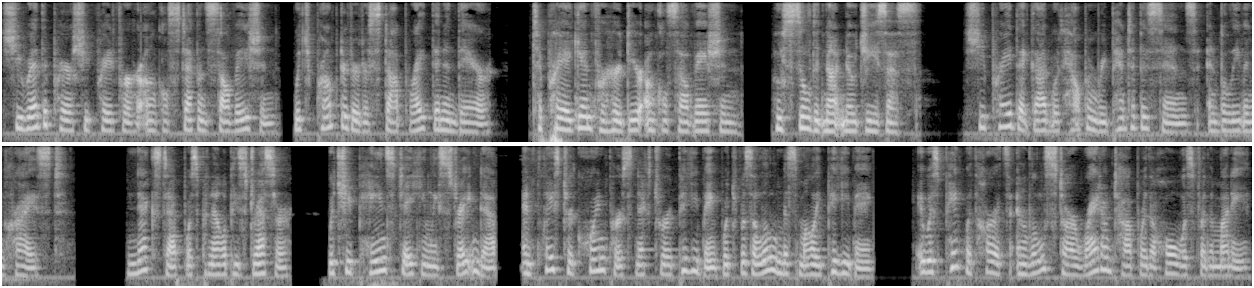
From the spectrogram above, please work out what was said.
she read the prayer she prayed for her Uncle Stefan's salvation, which prompted her to stop right then and there to pray again for her dear uncle's salvation, who still did not know Jesus. She prayed that God would help him repent of his sins and believe in Christ. Next up was Penelope's dresser, which she painstakingly straightened up and placed her coin purse next to her piggy bank, which was a little Miss Molly piggy bank. It was pink with hearts and a little star right on top where the hole was for the money.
